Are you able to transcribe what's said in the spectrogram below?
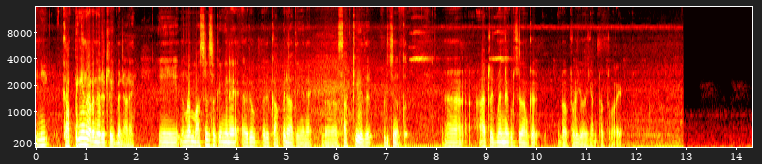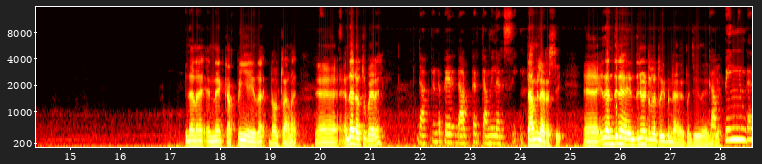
ഇനി കപ്പിംഗ് എന്ന് പറയുന്ന ഒരു ട്രീറ്റ്മെന്റ് ആണ്. ഈ നമ്മുടെ മസിൽസ് ഒക്കെ ഇങ്ങനെ ഒരു ഒരു കപ്പിനകത്ത് ഇങ്ങനെ സക്ക് ചെയ്ത് പിടിച്ചു നിർത്തും. ആ, ട്രീറ്റ്മെന്റിനെ കുറിച്ച് നമുക്ക് ഡോക്ടറോട് ചോദിക്കാം. ഡോക്ടർ പറയും. ഇതാണ് എന്നെ കപ്പിംഗ് ചെയ്ത ഡോക്ടറാണ് എന്താ ഡോക്ടർ പേര്? ഡോക്ടറിന്റെ പേര് ഡോക്ടർ തമിലരസി ടാമിൽ അറസ്റ്റി ഇത് എന്തിന് എന്തിനു വേണ്ടിയുള്ള ട്രീറ്റ്മെന്റ് ഇപ്പം ചെയ്തത് കപ്പിങ്ങിന്റെ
